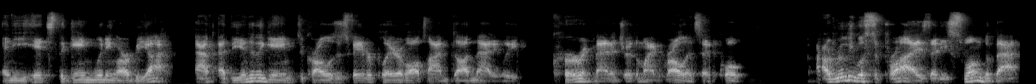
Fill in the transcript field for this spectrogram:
and he hits the game-winning RBI. At, at the end of the game, to Carlos's favorite player of all time, Don Mattingly, current manager of the Miami Marlins, said, "quote I really was surprised that he swung the bat,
